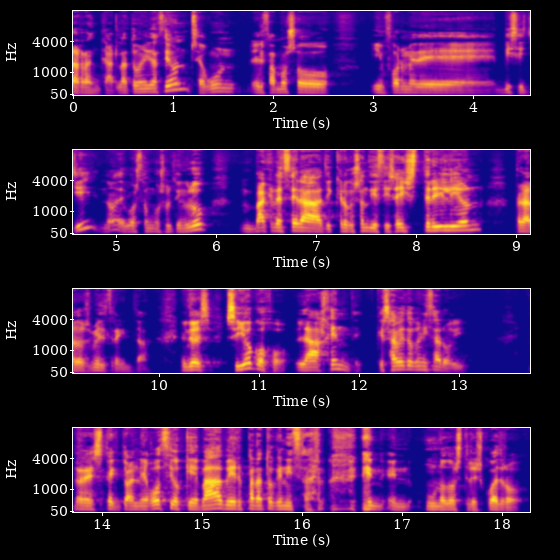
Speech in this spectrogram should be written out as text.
arrancar, la tokenización, según el famoso informe de BCG, ¿no? de Boston Consulting Group, va a crecer a, creo que son 16 trillion para 2030. Entonces, si yo cojo la gente que sabe tokenizar hoy respecto al negocio que va a haber para tokenizar en, en 1, 2, 3, 4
